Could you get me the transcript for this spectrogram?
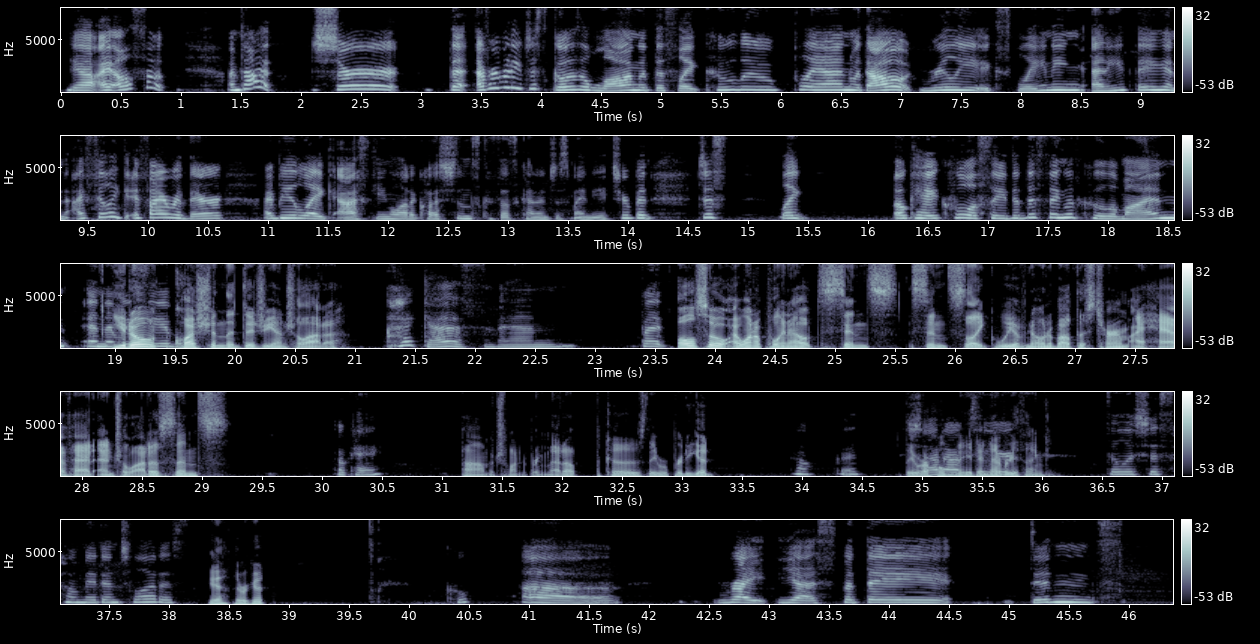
Yeah, I also I'm not sure that everybody just goes along with this like Hulu plan without really explaining anything and I feel like if I were there I'd be like asking a lot of questions cuz that's kind of just my nature but just like okay, cool. So you did this thing with Kulamon and then you don't a- question the Digi Enchilada. I guess, man. But Also, I want to point out since since like we have known about this term, I have had enchiladas since. okay. Um, I just wanted to bring that up because they were pretty good. Oh, good. They were Shout out homemade and everything. Delicious homemade enchiladas. Yeah, they were good. Cool. Uh right, yes, but they didn't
